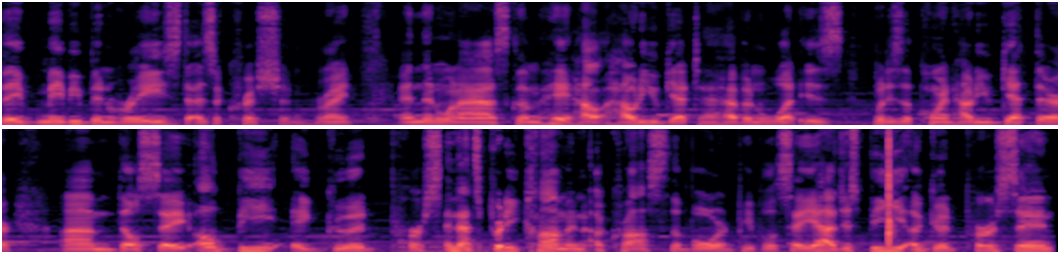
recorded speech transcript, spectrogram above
they've maybe been raised as a Christian, right? And then when I ask them, hey, how, how do you get to heaven? What is what is the point? How do you get there? Um, they'll say, oh, be a good person. And that's pretty common across the board. People say, yeah, just be a good person.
